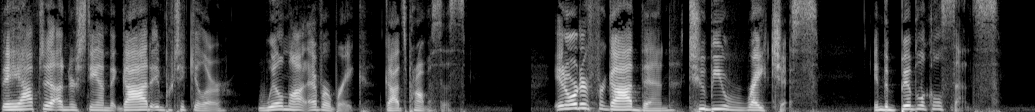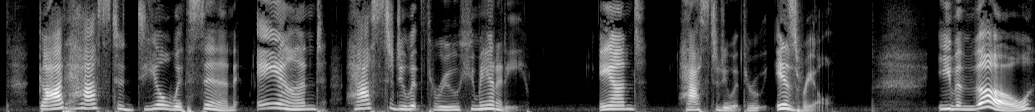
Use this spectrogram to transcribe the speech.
they have to understand that God, in particular, will not ever break God's promises. In order for God, then, to be righteous in the biblical sense, God has to deal with sin and has to do it through humanity and has to do it through Israel. Even though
